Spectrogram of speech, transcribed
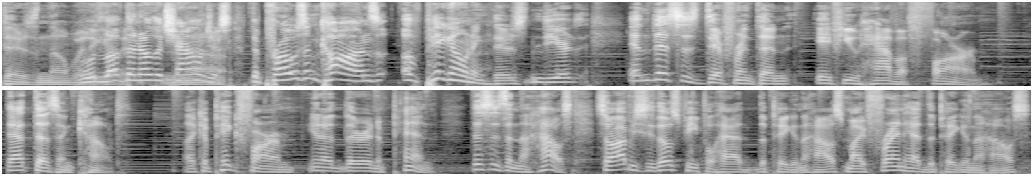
There's nobody. We'd love gonna- know the no. challenges, the pros and cons of pig owning. There's you're, and this is different than if you have a farm. That doesn't count. Like a pig farm, you know, they're in a pen. This is in the house. So obviously those people had the pig in the house. My friend had the pig in the house.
